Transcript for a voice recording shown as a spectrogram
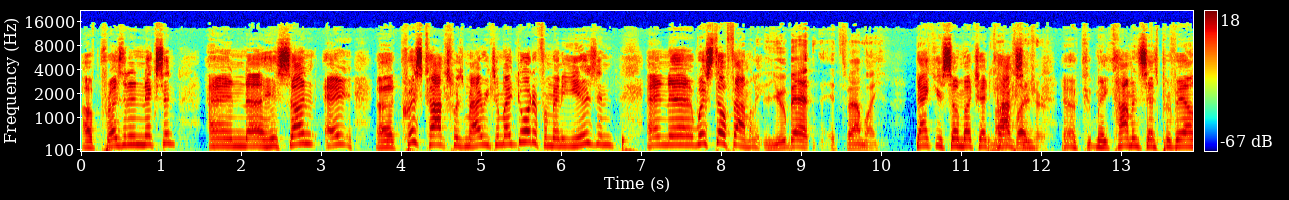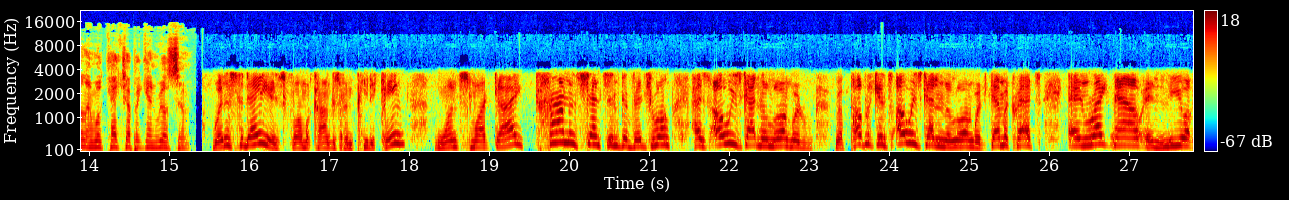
of President Nixon, And uh, his son, Ed, uh, Chris Cox, was married to my daughter for many years, and and uh, we're still family. You bet. It's family. Thank you so much, Ed My Cox. and, pleasure. uh, may common sense prevail, and we'll catch up again real soon. With us today is former Congressman Peter King, one smart guy, common sense individual, has always gotten along with Republicans, always gotten along with Democrats, and right now in New York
